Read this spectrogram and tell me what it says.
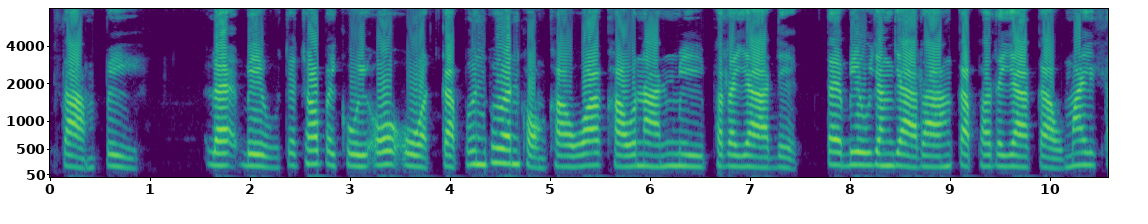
33 ปี และบิลจะชอบไปคุยโอ้อวดกับเพื่อนๆของเขาว่าเขานั้นมีภรรยาเด็ก แต่บิลยังหย่าร้างกับภรรยาเก่าไม่ส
